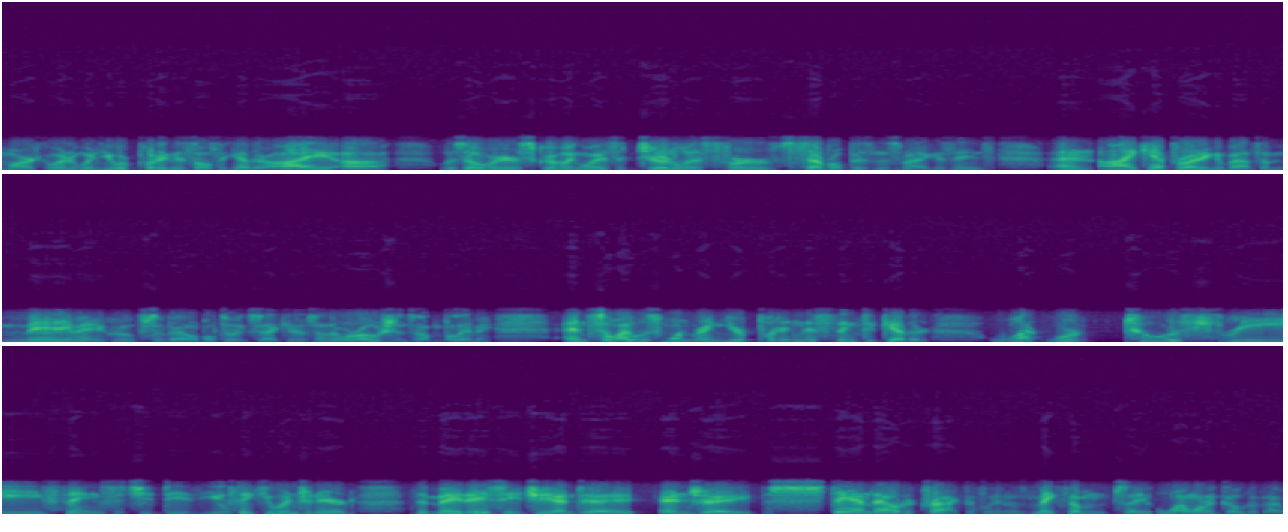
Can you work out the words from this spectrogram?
Mark, when when you were putting this all together, I uh, was over here scribbling away as a journalist for several business magazines, and I kept writing about the many, many groups available to executives, and there were oceans of them, believe me. And so I was wondering, you're putting this thing together. What were two or three things that you you think you engineered that made ACG NJ, NJ stand out attractively and make them say, "Oh, I want to go to that."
